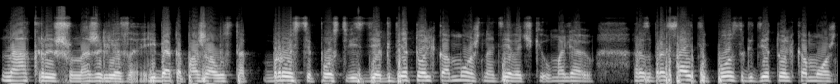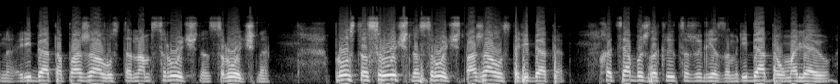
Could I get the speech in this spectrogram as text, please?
на крышу, на железо. Ребята, пожалуйста, бросьте пост везде, где только можно, девочки, умоляю. Разбросайте пост, где только можно. Ребята, пожалуйста, нам срочно, срочно. Просто срочно, срочно. Пожалуйста, ребята, хотя бы закрыться железом. Ребята, умоляю,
